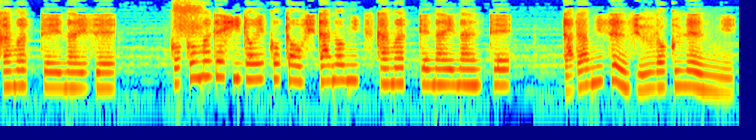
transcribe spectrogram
捕まっていないぜ。ここまでひどいことをしたのに捕まってないなんて。ただ2016年に、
